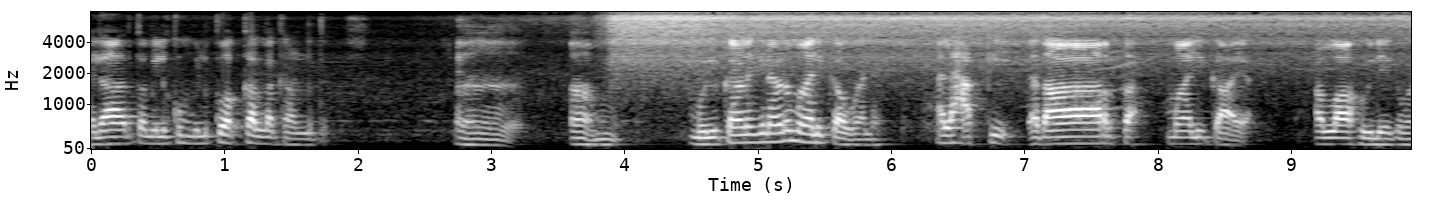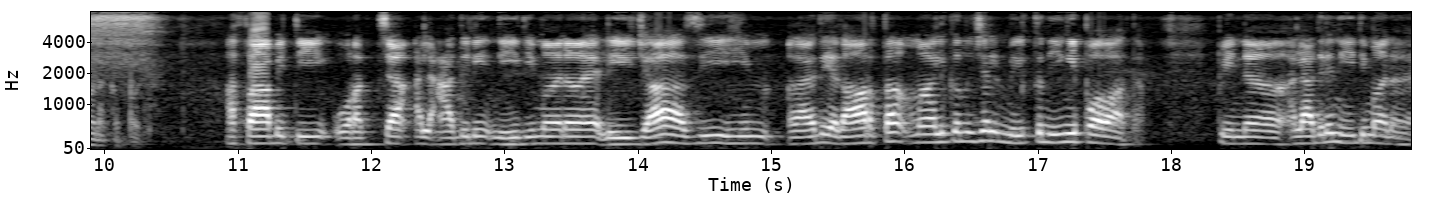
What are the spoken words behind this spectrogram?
യഥാർത്ഥ മിൽക്കും മുൽക്കും ഒക്കെ അള്ളക്കാണുള്ളത്. ആ മുൽക്കാണെങ്കിലാണ് മാലിക്കാവുക അല്ലെ? അൽ ഹക്കി യഥാർത്ഥ മാലിക്കായ അള്ളാഹുവിലേക്ക് മടക്കപ്പെടും. അസാബിത്തി ഉറച്ച അൽ അതിലി നീതിമാനായ ലീജാസിഹിം അതായത് യഥാർത്ഥ മാലിക് എന്ന് വെച്ചാൽ മിൽക്ക് നീങ്ങിപ്പോവാത്ത പിന്നെ അല്ല അതിന് നീതിമാനായ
